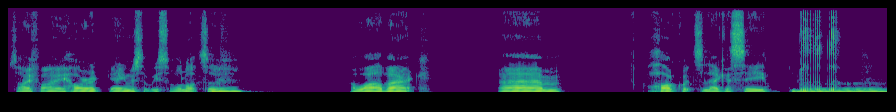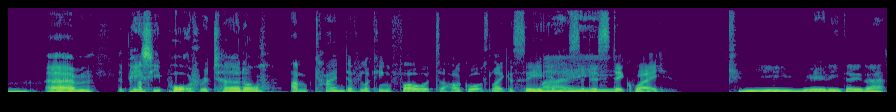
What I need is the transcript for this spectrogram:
sci-fi horror games that we saw lots of Yeah. a while back. Um, Hogwarts Legacy, um, the PC port of Returnal. I'm kind of looking forward to Hogwarts Legacy in a sadistic way. Can you really do that?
